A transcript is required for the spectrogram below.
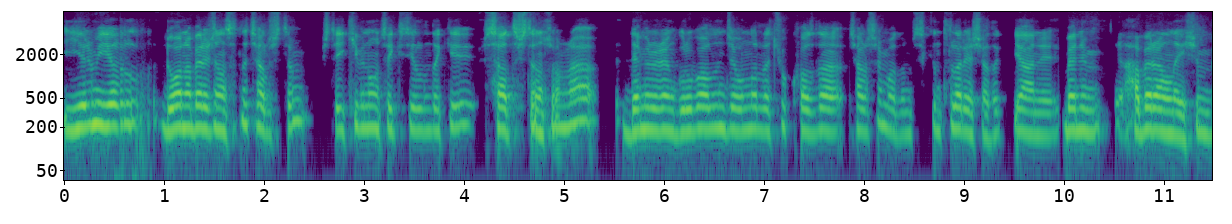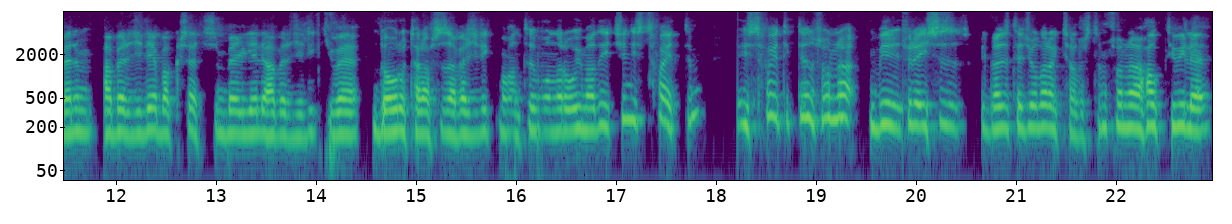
20 yıl Doğan Haber Ajansı'nda çalıştım. İşte 2018 yılındaki satıştan sonra Demirören grubu alınca onlarla çok fazla çalışamadım. Sıkıntılar yaşadık. Yani benim haber anlayışım, benim haberciliğe bakış açısım, belgeli habercilik ve doğru tarafsız habercilik mantığım onlara uymadığı için istifa ettim. İstifa ettikten sonra bir süre işsiz gazeteci olarak çalıştım. Sonra Halk TV ile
